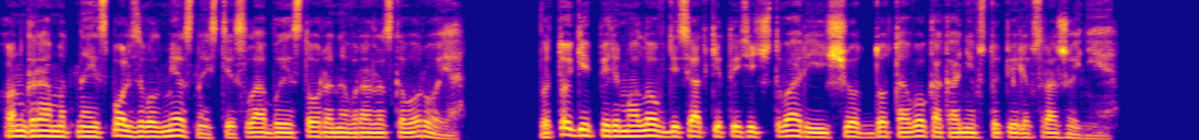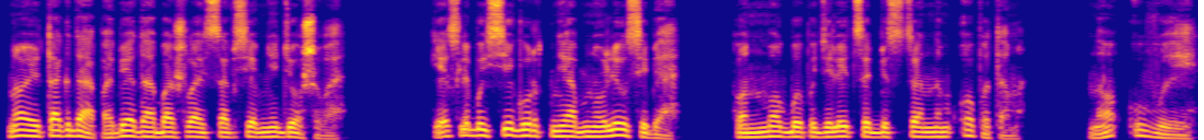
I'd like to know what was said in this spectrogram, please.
Он грамотно использовал местности слабые стороны вражеского роя, в итоге перемолов десятки тысяч тварей еще до того, как они вступили в сражение. Но и тогда победа обошлась совсем недешево. Если бы Сигурд не обнулил себя, он мог бы поделиться бесценным опытом. Но, увы,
